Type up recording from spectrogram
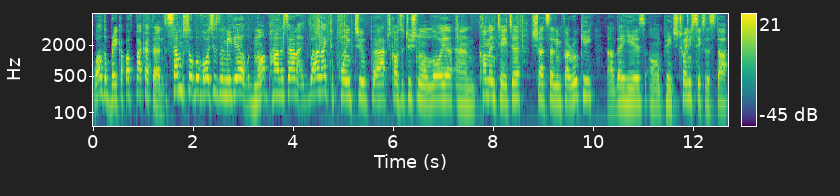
well, the breakup of Pakatan. Some sober voices in the media, would not PAS understand, I, I like to point to perhaps constitutional lawyer and commentator Shad Saleem Faruqi. Uh, there he is on page 26 of the Star.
